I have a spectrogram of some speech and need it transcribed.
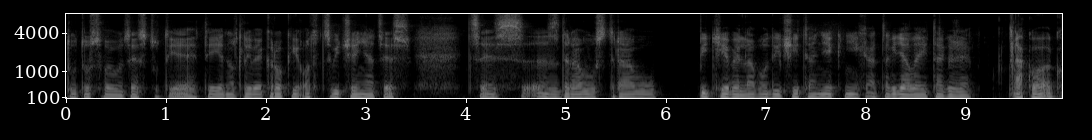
túto svoju cestu, tie, tie jednotlivé kroky od cvičenia cez, cez zdravú stravu, pitie veľa vody, čítanie kníh a tak ďalej. Takže ako, ako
